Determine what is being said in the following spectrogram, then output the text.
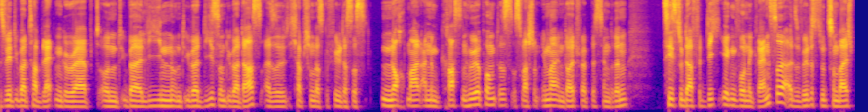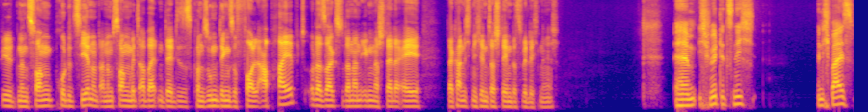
es wird über Tabletten gerappt und über Lean und über dies und über das. Also ich habe schon das Gefühl, dass das nochmal an einem krassen Höhepunkt ist. Es war schon immer in Deutschrap ein bisschen drin. Ziehst du da für dich irgendwo eine Grenze? Also würdest du zum Beispiel einen Song produzieren und an einem Song mitarbeiten, der dieses Konsumding so voll abhypt? Oder sagst du dann an irgendeiner Stelle, ey, da kann ich nicht hinterstehen, das will ich nicht? Ähm, ich würde jetzt nicht, wenn ich weiß,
